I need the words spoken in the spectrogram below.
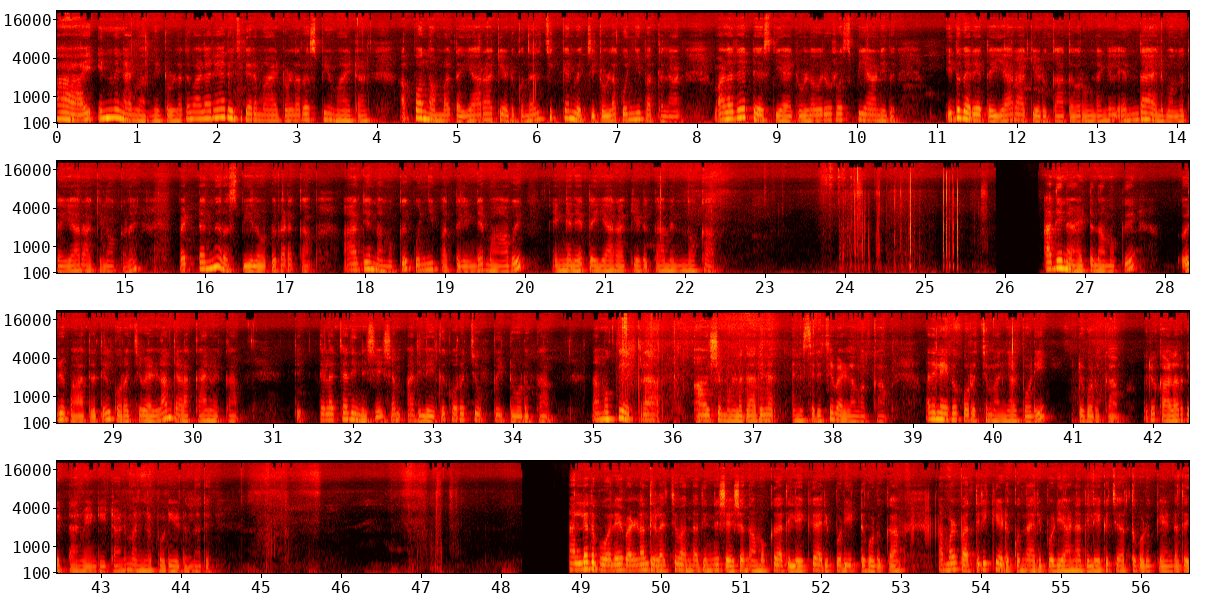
Hi ഇന്ന് ഞാൻ വന്നിട്ടുള്ളത് വളരെ രുചികരമായിട്ടുള്ള റെസിപ്പിയുമായിട്ടാണ്. അപ്പോൾ നമ്മൾ തയ്യാറാക്കി എടുക്കുന്നത് ചിക്കൻ വെച്ചിട്ടുള്ള കുഞ്ഞിപ്പത്തലാണ് വളരെ ടേസ്റ്റി ആയിട്ടുള്ള ഒരു റെസിപ്പിയാണിത്. ഇതുവരെ തയ്യാറാക്കി എടുക്കാത്തവർ ഉണ്ടെങ്കിൽ എന്തായാലും ഒന്ന് തയ്യാറാക്കി നോക്കണേ. പെട്ടെന്ന് റെസിപ്പിയിലോട്ട് കിടക്കാം. ആദ്യം നമുക്ക് കുഞ്ഞിപ്പത്തലിന്റെ മാവ് എങ്ങനെ തയ്യാറാക്കിയെടുക്കാമെന്ന് നോക്കാം. അതിനായിട്ട് നമുക്ക് ഒരു പാത്രത്തിൽ കുറച്ച് വെള്ളം തിളക്കാൻ വെക്കാം. തിളച്ചതിന് ശേഷം അതിലേക്ക് കുറച്ച് ഉപ്പ് ഇട്ട് കൊടുക്കാം. നമുക്ക് എത്ര ആവശ്യമുള്ളത് അതിന് അനുസരിച്ച് വെള്ളം വെക്കാം. അതിലേക്ക് കുറച്ച് മഞ്ഞൾപ്പൊടി ഇട്ട് കൊടുക്കാം. ഒരു കളർ കിട്ടാൻ വേണ്ടിയിട്ടാണ് മഞ്ഞൾപ്പൊടി ഇടുന്നത്. നല്ലതുപോലെ വെള്ളം തിളച്ച് വന്നതിന് ശേഷം നമുക്ക് അതിലേക്ക് അരിപ്പൊടി ഇട്ട് കൊടുക്കാം. നമ്മൾ പത്തിരിക്ക് എടുക്കുന്ന അരിപ്പൊടിയാണ് അതിലേക്ക് ചേർത്ത് കൊടുക്കേണ്ടത്.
